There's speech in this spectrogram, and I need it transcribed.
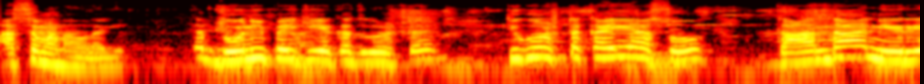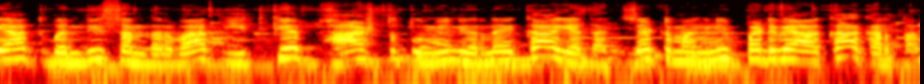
असं म्हणावं लागेल. त्या दोन्हीपैकी एकच गोष्ट आहे. ती गोष्ट काही असो कांदा निर्यात बंदी संदर्भात इतके फास्ट तुम्ही निर्णय का घेतात? चट मागणी पडव्या का करतात?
